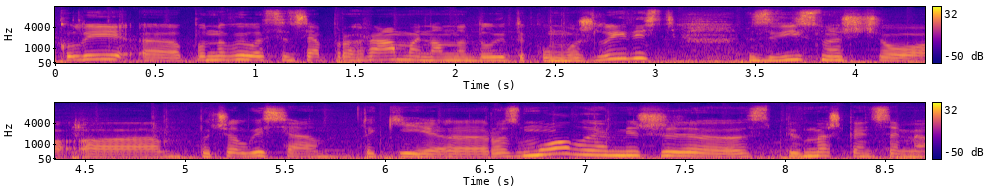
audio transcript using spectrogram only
Коли е, поновилася ця програма, нам надали таку можливість. Звісно, що е, почалися такі е, розмови між співмешканцями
